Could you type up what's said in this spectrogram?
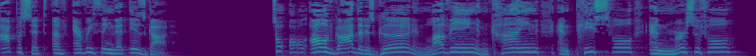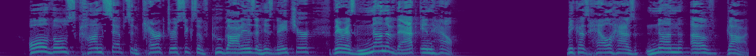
opposite of everything that is God. So, all, all of God that is good and loving and kind and peaceful and merciful, all those concepts and characteristics of who God is and his nature, there is none of that in hell because hell has none of God.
